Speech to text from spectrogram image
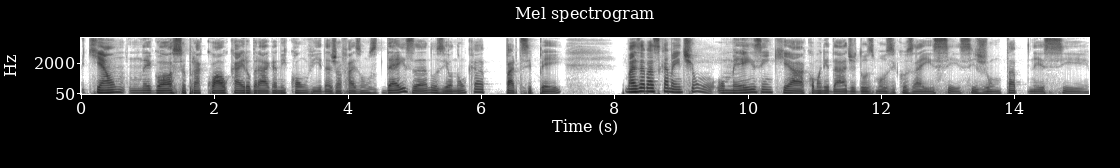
É, que é um, um negócio para qual Cairo Braga me convida já faz uns 10 anos e eu nunca participei. Mas é basicamente um, um mês em que a comunidade dos músicos aí se, se junta nesse.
